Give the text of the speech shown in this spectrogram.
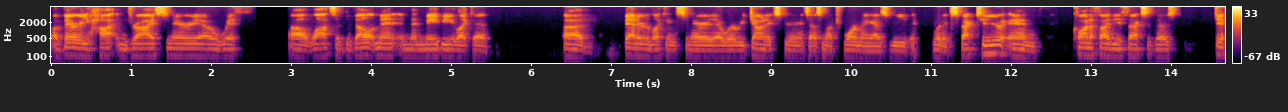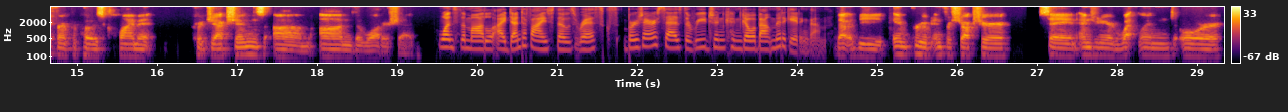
a very hot and dry scenario with uh, lots of development, and then maybe like a, a better looking scenario where we don't experience as much warming as we would expect to, and quantify the effects of those different proposed climate projections um, on the watershed. Once the model identifies those risks, Berger says the region can go about mitigating them. That would be improved infrastructure, say an engineered wetland or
